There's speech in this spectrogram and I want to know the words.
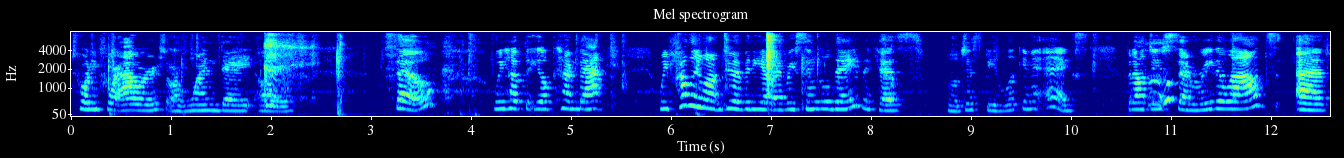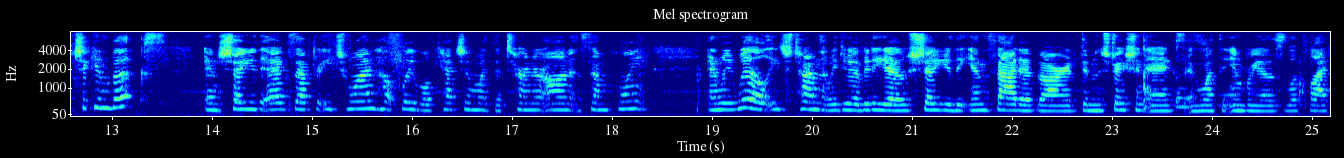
24 hours or one day old. So, we hope that you'll come back. We probably won't do a video every single day because we'll just be looking at eggs. But I'll do some read alouds of chicken books and show you the eggs after each one. Hopefully we'll catch them with the turner on at some point. And we will, each time that we do a video, show you the inside of our demonstration eggs and what the embryos look like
